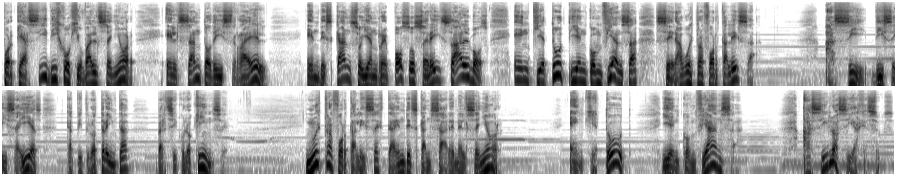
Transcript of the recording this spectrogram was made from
Porque así dijo Jehová el Señor, el Santo de Israel, en descanso y en reposo seréis salvos, en quietud y en confianza será vuestra fortaleza. Así dice Isaías capítulo 30, versículo 15. Nuestra fortaleza está en descansar en el Señor, en quietud y en confianza. Así lo hacía Jesús.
